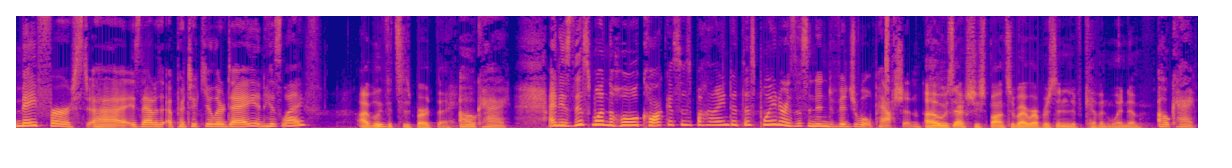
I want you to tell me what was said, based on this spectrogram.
May first uh, is that a particular day in his life? I believe it's his birthday. Okay. And is this one the whole caucus is behind at this point, or is this an individual passion? Uh, it was actually sponsored by Representative Kevin Windham. Okay.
